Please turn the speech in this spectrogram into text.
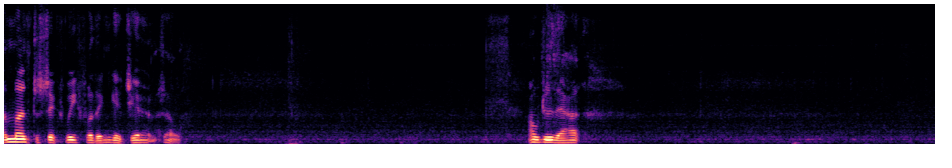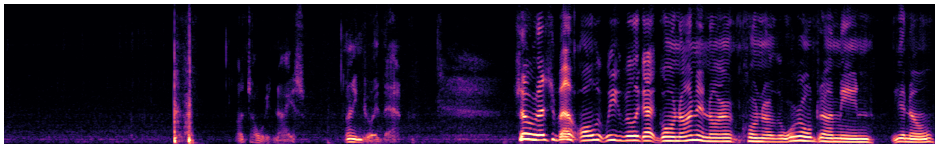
a month to six weeks before they can get you in. So I'll do that. That's always nice. I enjoyed that. So that's about all that we really got going on in our corner of the world. I mean, you know,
